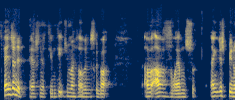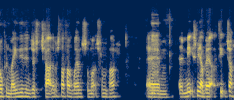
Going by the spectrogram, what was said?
Depends on the person you're team teaching with, obviously, but I've, I've learned. So, I think just being open minded and just chatting about stuff, I've learned so much from her. Um, it makes me a better teacher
